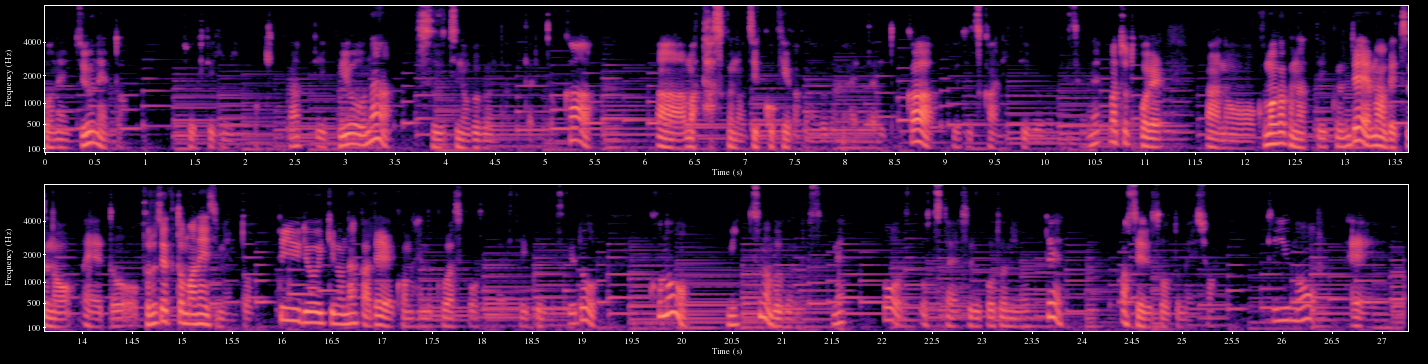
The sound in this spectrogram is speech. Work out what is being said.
5年10年と長期的に大きくなっていくような数値の部分だったりとかあーまあタスクの実行計画の部分だったりとか予術管理っていう部分ですよね。まあ、ちょっとこれあの細かくなっていくんで、まあ、別の、えー、とプロジェクトマネジメントっていう領域の中でこの辺の詳しくお伝えしていくんですけどこの3つの部分ですよねをお伝えすることによって、まあ、セールスオートメーションっていうのを、えー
